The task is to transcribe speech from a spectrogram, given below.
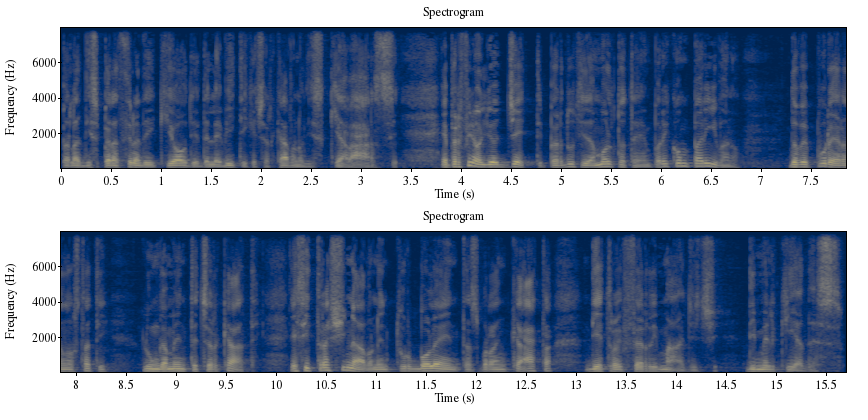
per la disperazione dei chiodi e delle viti che cercavano di schiavarsi, e perfino gli oggetti perduti da molto tempo ricomparivano, dove pure erano stati lungamente cercati, e si trascinavano in turbolenta sbrancata dietro ai ferri magici di Melchiades.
